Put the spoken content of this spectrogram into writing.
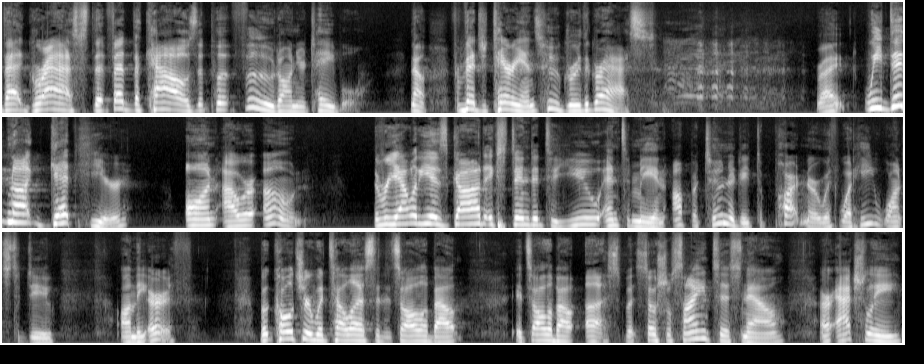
that grass that fed the cows that put food on your table? Now, for vegetarians, who grew the grass? right? We did not get here on our own. The reality is, God extended to you and to me an opportunity to partner with what He wants to do on the earth. But culture would tell us that it's all about it's all about us. But social scientists now are actually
